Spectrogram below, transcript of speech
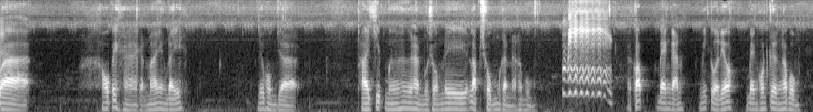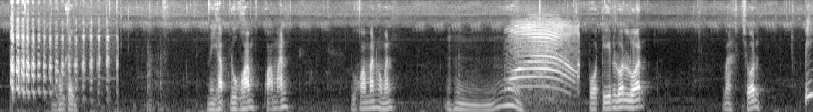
ว่าเขาไปหากันมาอย่างไรเดี๋ยวผมจะถ่ายคลิปมือให้ท่านผู้ชมได้รับชมกันนะครับผม แล้วก็แบ่งกัน มีตัวเดียว แบ่งคนเกินครับผมคนเกินนี่ครับ ดูความความมัน ดูความมันของมันโปรตีนล้วนๆ มาชน ปิ้ง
